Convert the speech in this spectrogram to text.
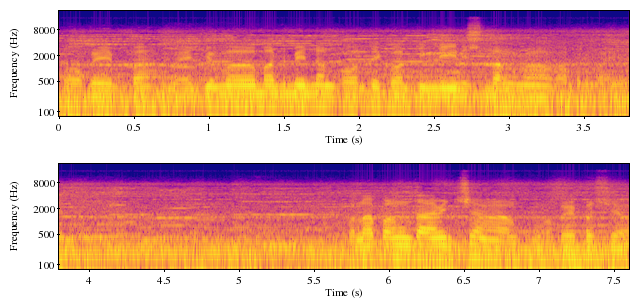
Okay pa. Medyo madumi ng konti-konting linis lang mga kaproka. Ayan. Wala pang damage siya. ha. Okay pa siya.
